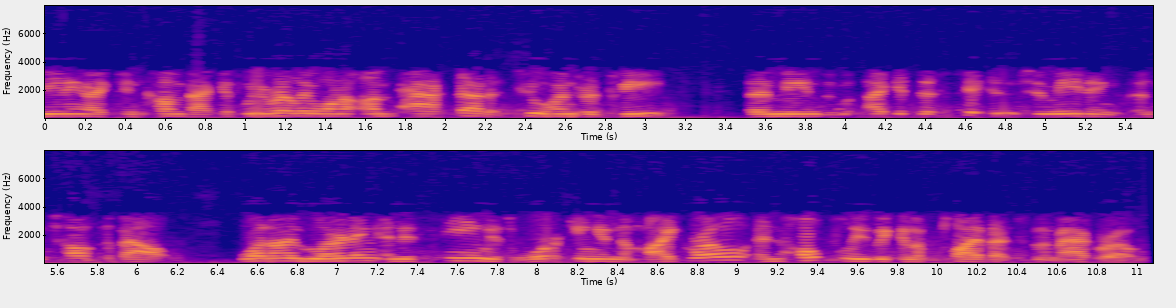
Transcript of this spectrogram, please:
Meaning I can come back. If we really want to unpack that at 200 feet, that means I get to sit into meetings and talk about what I'm learning and is seeing is working in the micro, and hopefully we can apply that to the macro.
